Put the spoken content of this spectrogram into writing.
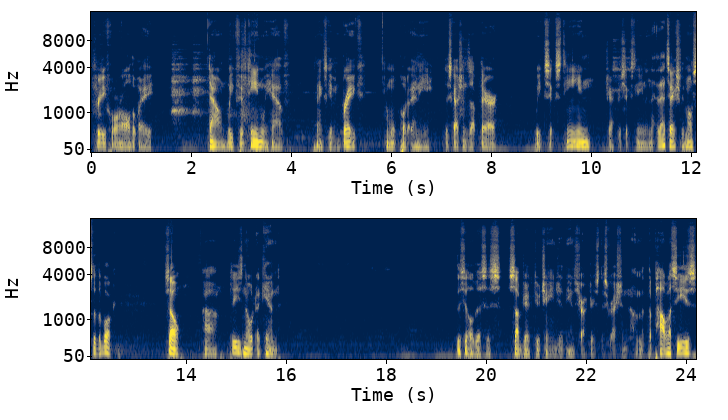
three, four, all the way down. Week 15, we have Thanksgiving break. I won't put any discussions up there. Week 16, chapter 16, and that's actually most of the book. So, uh, please note again, the syllabus is subject to change at the instructor's discretion. Um, the policies,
